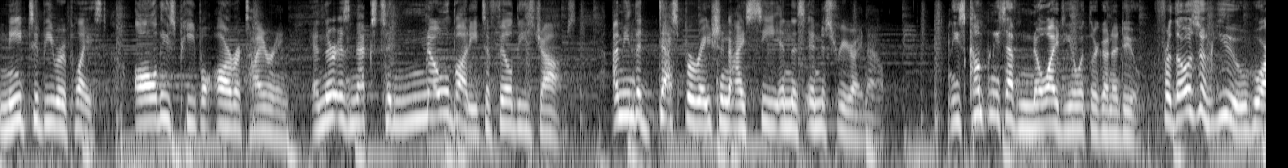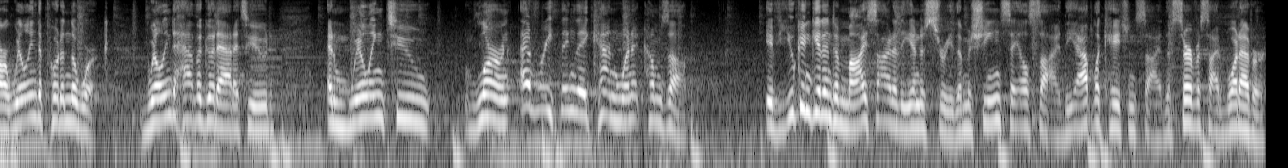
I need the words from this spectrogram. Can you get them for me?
need to be replaced. All these people are retiring, and there is next to nobody to fill these jobs. I mean, the desperation I see in this industry right now. These companies have no idea what they're gonna do. For those of you who are willing to put in the work, willing to have a good attitude, and willing to learn everything they can when it comes up. If you can get into my side of the industry, the machine sales side, the application side, the service side, whatever,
